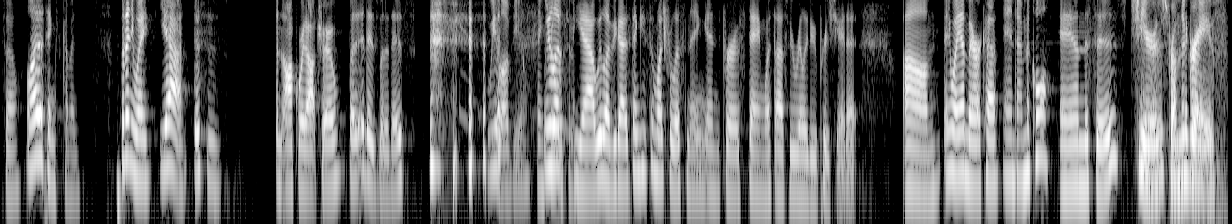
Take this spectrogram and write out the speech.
So a lot of things coming. But anyway, yeah, this is an awkward outro, but it is what it is. We love you. Thanks we for love, listening. Yeah, we love you guys. Thank you so much for listening and for staying with us. We really do appreciate it. Um, anyway, I'm Erica, And I'm Nicole. and this is Cheers, from, the grave.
